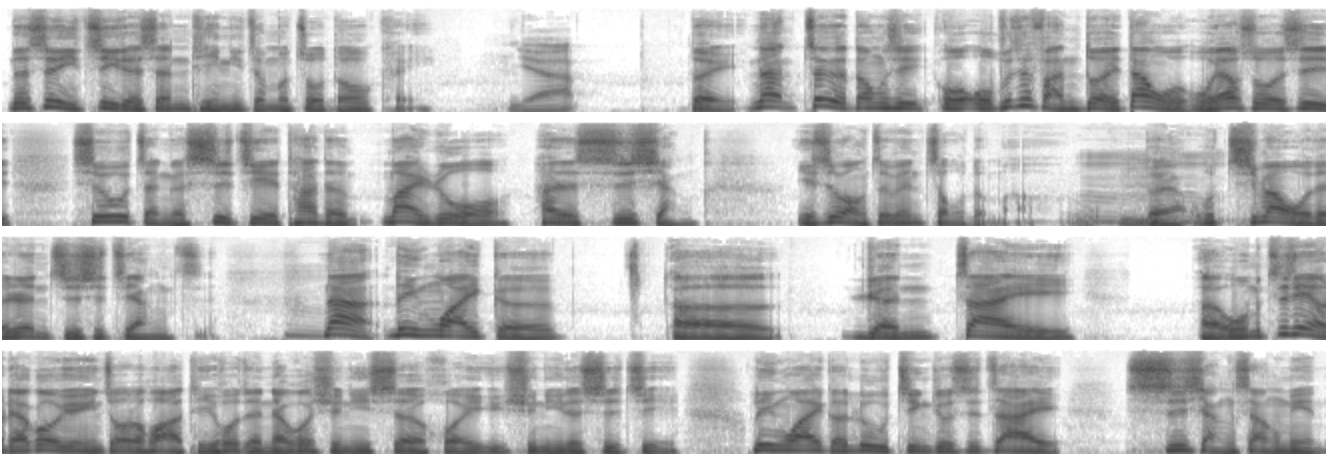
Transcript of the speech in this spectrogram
那是你自己的身体，你怎么做都 OK。Yeah。对，那这个东西我我不是反对，但我我要说的是，似乎整个世界它的脉络、它的思想也是往这边走的嘛。嗯、对啊，我起码我的认知是这样子。嗯、那另外一个呃，人在呃，我们之前有聊过元宇宙的话题，或者聊过虚拟社会与虚拟的世界。另外一个路径就是在思想上面，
